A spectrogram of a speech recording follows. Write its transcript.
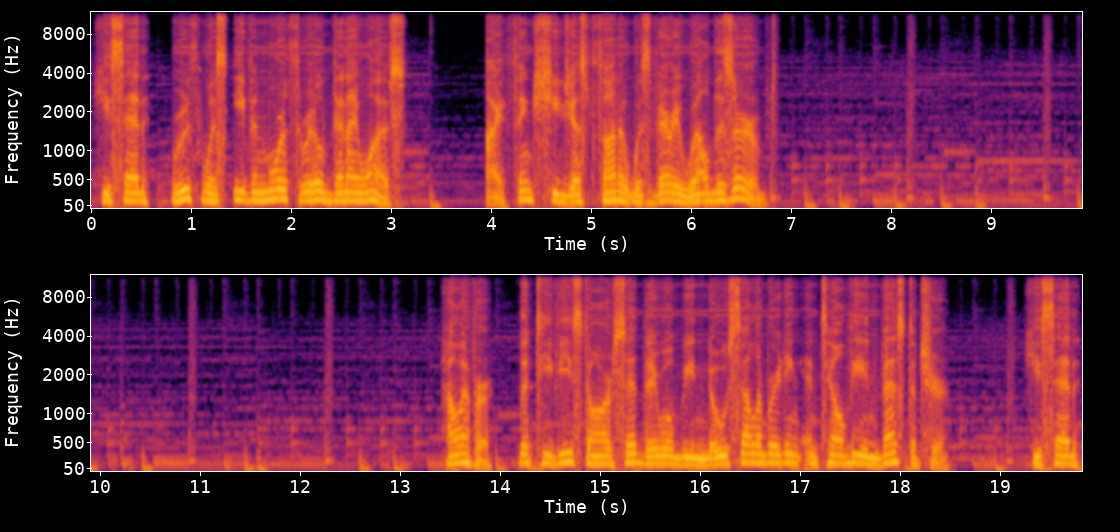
He said, Ruth was even more thrilled than I was. I think she just thought it was very well deserved. However, the TV star said there will be no celebrating until the investiture. He said,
